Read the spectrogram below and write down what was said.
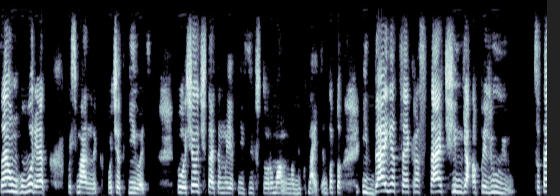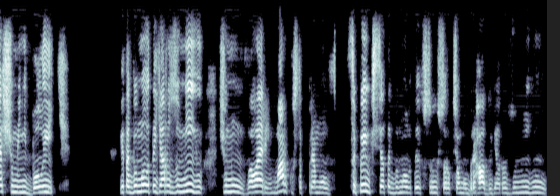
Це я вам говорю як письменник-початківець. Коли що читаєте моє князівство роман на букнеті. Ну, тобто ідея це якраз те, чим я апелюю. Це те, що мені болить. І так би мовити, я розумію, чому Валерій Маркус так прямо вцепився, так би мовити, в свою 47-му бригаду. Я розумію.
